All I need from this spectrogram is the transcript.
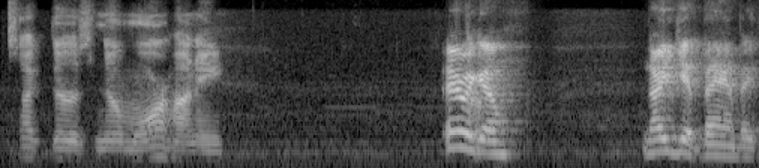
It's like there's no more honey. There we go. Now you get Bambi.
